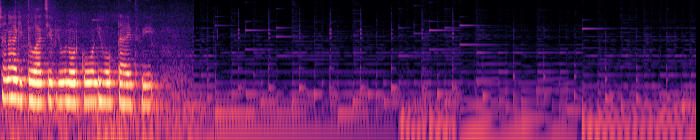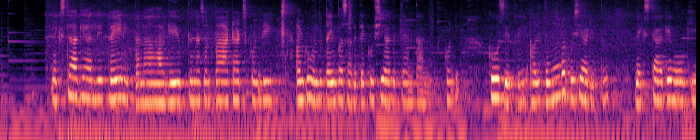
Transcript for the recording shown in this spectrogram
ಚೆನ್ನಾಗಿತ್ತು ಆಚೆ ವ್ಯೂ ನೋಡ್ಕೊಂಡು ಹೋಗ್ತಾ ನೆಕ್ಸ್ಟ್ ಹಾಗೆ ಅಲ್ಲಿ ಟ್ರೈನ್ ಇತ್ತಲ್ಲ, ಹಾಗೆ ಯುಕ್ತನ ಸ್ವಲ್ಪ ಆಟ ಆಡಿಸ್ಕೊಂಡು ಅವಳಿಗೂ ಒಂದು ಟೈಮ್ ಪಾಸ್ ಆಗುತ್ತೆ, ಖುಷಿ ಆಗುತ್ತೆ ಅಂತ ಅಂದ್ಕೊಂಡು ಕೂರಿಸಿದ್ವಿ ಅವಳಿಗೆ ತುಂಬ ಖುಷಿಯಾಗಿತ್ತು ನೆಕ್ಸ್ಟ್ ಹಾಗೆ ಹೋಗಿ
